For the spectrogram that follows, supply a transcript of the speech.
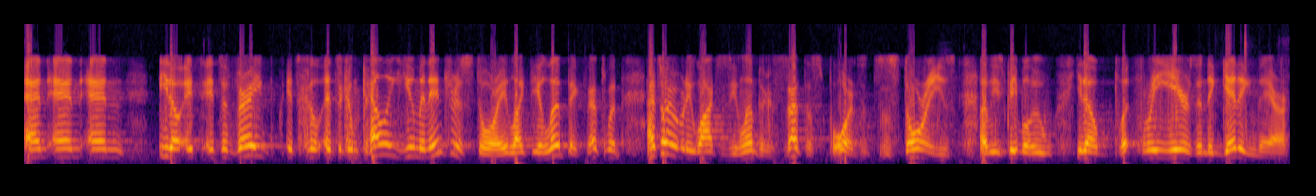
and and and you know it's it's a very it's it's a compelling human interest story like the Olympics. That's what that's why everybody watches the Olympics. It's not the sports; it's the stories of these people who you know put three years into getting there.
